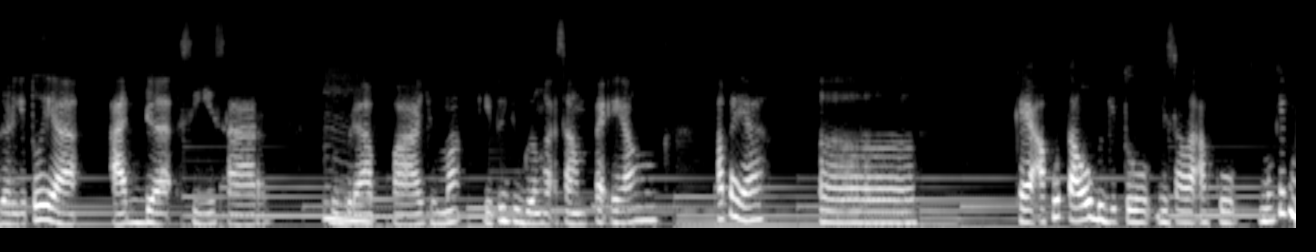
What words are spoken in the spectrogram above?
dari itu ya ada sih sar hmm. beberapa. Cuma itu juga nggak sampai yang apa ya uh, kayak aku tahu begitu misalnya aku mungkin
